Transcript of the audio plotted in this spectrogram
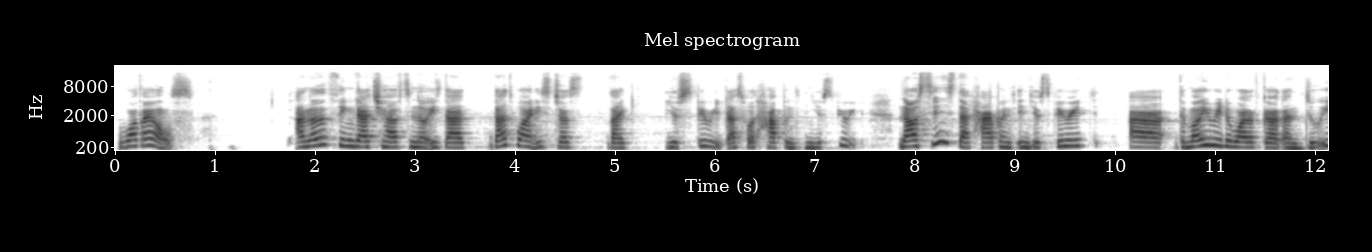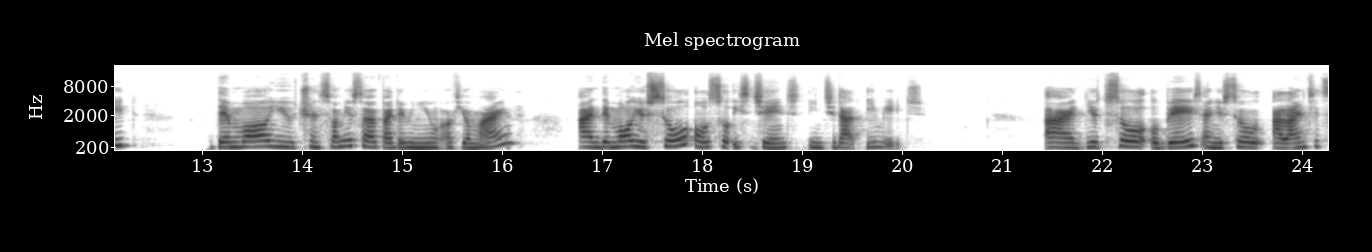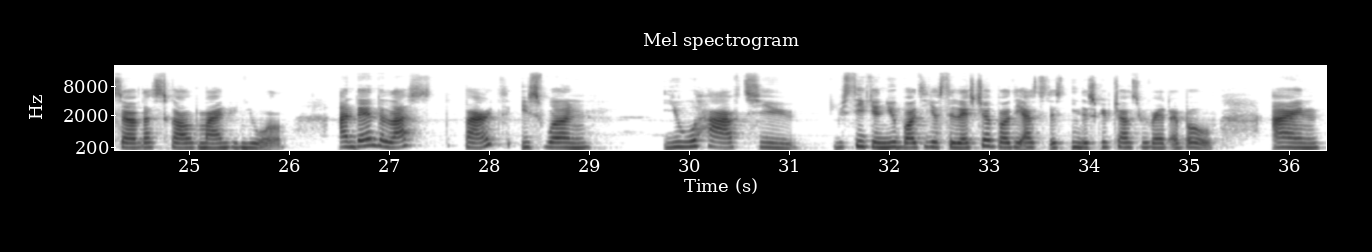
what else? Another thing that you have to know is that that one is just like your spirit. That's what happened in your spirit. Now, since that happened in your spirit, uh, the more you read the Word of God and do it, the more you transform yourself by the renewal of your mind, and the more your soul also is changed into that image. And your soul obeys and your soul aligns itself. That's called mind renewal. And then the last part is when you have to receive your new body, your celestial body, as in the scriptures we read above. And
